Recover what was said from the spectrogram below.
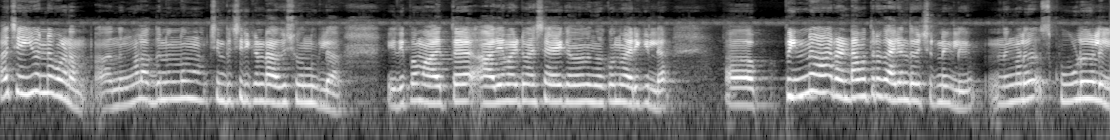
അത് ചെയ്യും തന്നെ വേണം. നിങ്ങൾ അതിനൊന്നും ചിന്തിച്ചിരിക്കേണ്ട ആവശ്യമൊന്നുമില്ല. ഇതിപ്പം ആദ്യത്തെ ആദ്യമായിട്ട് മെസ്സേജ് അയക്കുന്നത് നിങ്ങൾക്കൊന്നും ആയിരിക്കില്ല. പിന്നെ രണ്ടാമത്തെ ഒരു കാര്യം എന്താ വെച്ചിട്ടുണ്ടെങ്കിൽ നിങ്ങൾ സ്കൂളുകളിൽ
